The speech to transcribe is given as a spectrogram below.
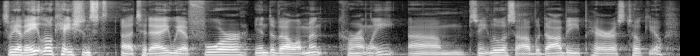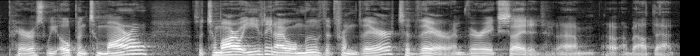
So we have eight locations uh, today. We have four in development currently um, St. Louis, Abu Dhabi, Paris, Tokyo. Paris, we open tomorrow. So tomorrow evening, I will move it from there to there. I'm very excited um, about that.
